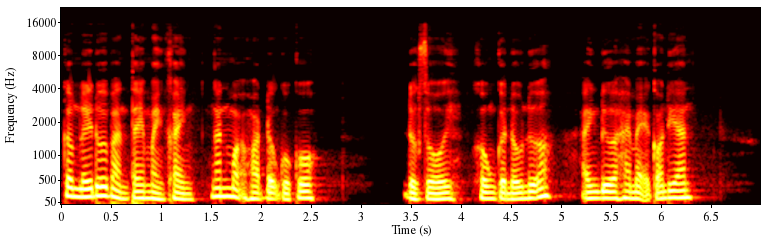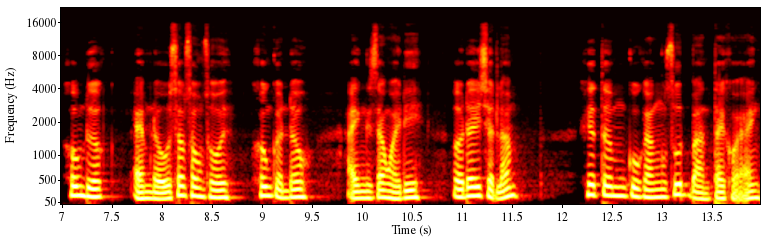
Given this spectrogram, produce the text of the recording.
cầm lấy đôi bàn tay mảnh khảnh ngăn mọi hoạt động của cô. Được rồi, không cần nấu nữa, anh đưa hai mẹ con đi ăn. Không được, em nấu sắp xong rồi, không cần đâu, anh ra ngoài đi, ở đây chật lắm. Khiết Tâm cố gắng rút bàn tay khỏi anh,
